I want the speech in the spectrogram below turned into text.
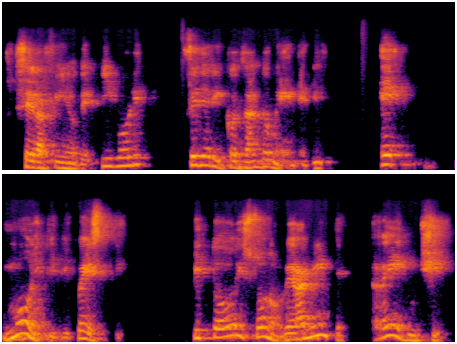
Serafino De Tivoli, Federico Zandomenedi e molti di questi pittori sono veramente reduci,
